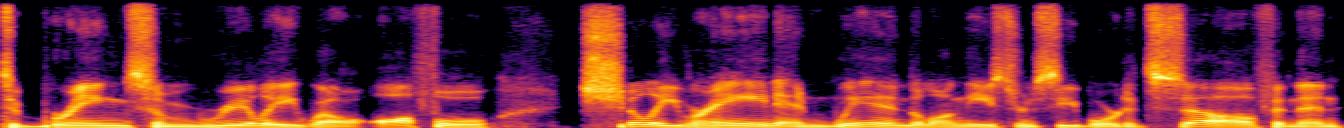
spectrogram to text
to bring some really, well, awful chilly rain and wind along the eastern seaboard itself. And then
